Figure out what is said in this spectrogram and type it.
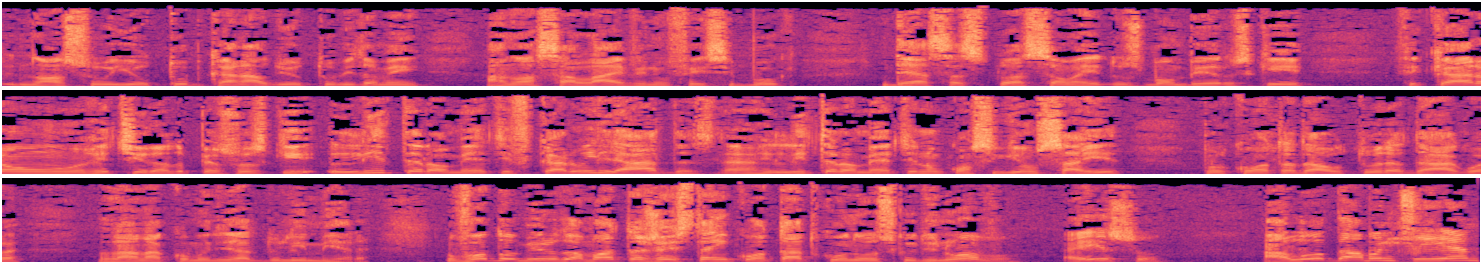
nosso YouTube, canal do YouTube também, a nossa live no Facebook, dessa situação aí dos bombeiros que ficaram retirando pessoas que literalmente ficaram ilhadas, né? Literalmente não conseguiam sair por conta da altura d'água lá na comunidade do Limeira. O Valdomiro da Mota já está em contato conosco de novo? É isso? Alô, da Bom dia.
